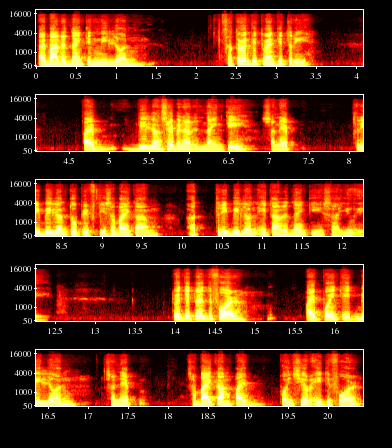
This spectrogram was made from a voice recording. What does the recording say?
519 million. Sa 2023, 5 billion 790 sa NEP, 3 billion 250 sa bycam, at 3 billion 890 sa UA. 2024, 5.8 billion sa NEP, sa bycam 5.084,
